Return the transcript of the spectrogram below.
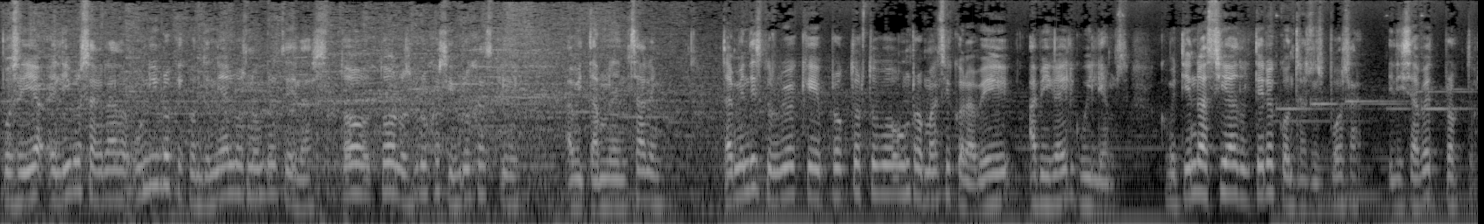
poseía el libro sagrado, un libro que contenía los nombres de las, todos los brujos y brujas que habitaban en Salem. También descubrió que Proctor tuvo un romance con Abigail Williams, cometiendo así adulterio contra su esposa, Elizabeth Proctor,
